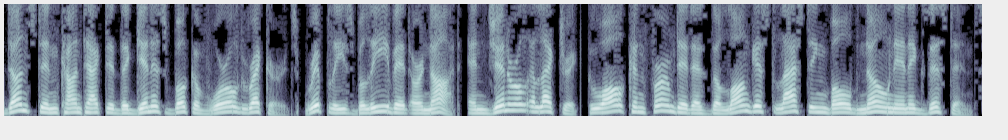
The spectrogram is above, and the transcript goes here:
Dunstan contacted the Guinness Book of World Records, Ripley's Believe It or Not, and General Electric, who all confirmed it as the longest-lasting bulb known in existence.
